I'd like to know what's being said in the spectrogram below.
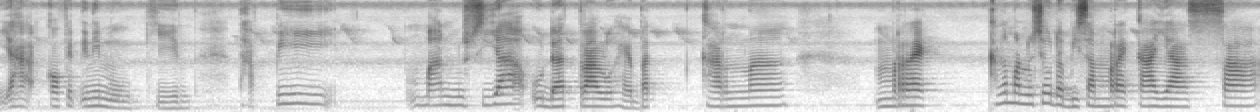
ya covid ini mungkin. Tapi manusia udah terlalu hebat karena mereka karena manusia udah bisa merekayasa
